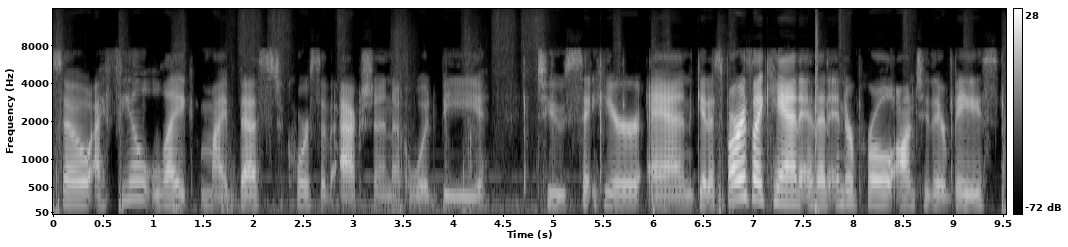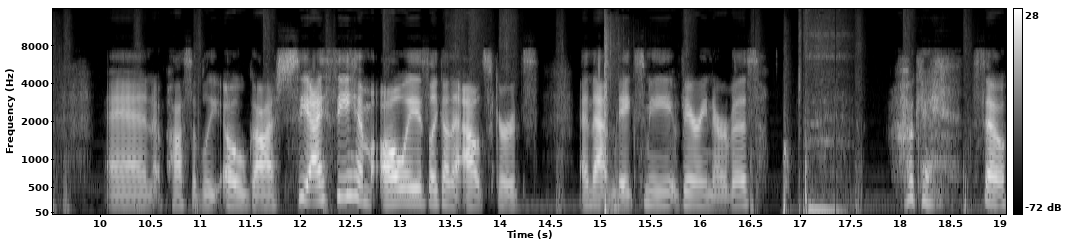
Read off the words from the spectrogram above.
So I feel like my best course of action would be to sit here and get as far as I can and then ender pearl onto their base and possibly oh gosh see i see him always like on the outskirts and that makes me very nervous. Okay so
